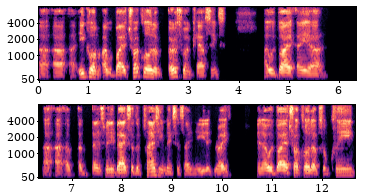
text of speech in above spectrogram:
uh, uh, uh. I would buy a truckload of earthworm castings. I would buy a, uh, a, a, as many bags of the planting mix as I needed, right? And I would buy a truckload of some clean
